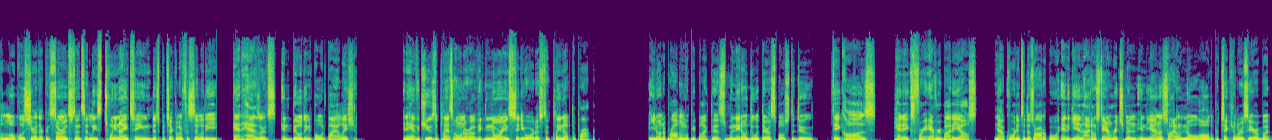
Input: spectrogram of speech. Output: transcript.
but locals share their concerns since at least 2019, this particular facility had hazards and building code violation. And they have accused the plant's owner of ignoring city orders to clean up the property. And you know, and the problem with people like this, when they don't do what they're supposed to do, they cause headaches for everybody else. Now, according to this article, and again, I don't stay in Richmond, Indiana, so I don't know all the particulars here, but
